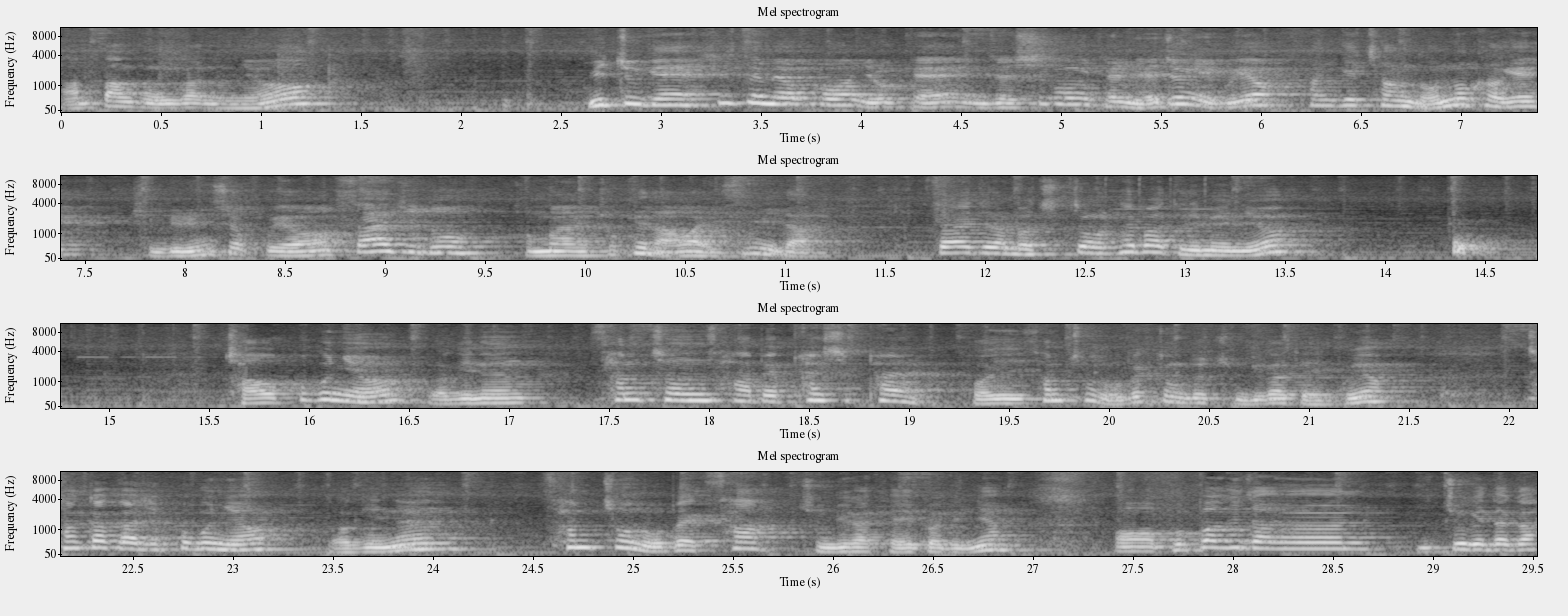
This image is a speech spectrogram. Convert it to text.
안방 공간은요. 위쪽에 시스템 에어컨 이렇게 이제 시공이 될 예정이고요. 환기창 넉넉하게 준비를 해주셨고요. 사이즈도 정말 좋게 나와 있습니다. 사이즈를 한번 측정을 해봐 드리면요. 좌우 폭은요. 여기는 3488 거의 3500 정도 준비가 되어 있고요. 창가까지 폭은요. 여기는 3504 준비가 되어 있거든요. 어, 붙박이장은 이쪽에다가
